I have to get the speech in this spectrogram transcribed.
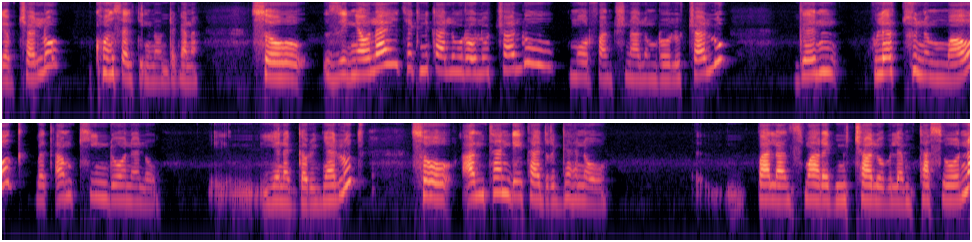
ገብቻለሁ። consulting ነው እንደገና። so እዚኛው ላይ technical ም role ኦች አሉ more functional ም role ኦች አሉ። ግን ሁለቱንም ማወቅ በጣም key እንደሆነ ነው እየነገሩኝ ያሉት። so አንተ እንዴት አድርገህ ነው balance ማድረግ የሚቻለው ብለ የምታስበው? እና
